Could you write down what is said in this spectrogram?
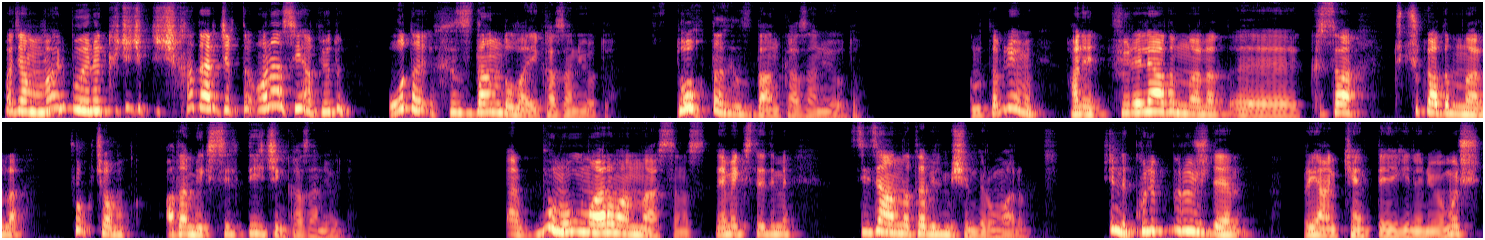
Hocam var bu yana küçücüktü şu kadarcıktı. O nasıl yapıyordu? O da hızdan dolayı kazanıyordu. Stok da hızdan kazanıyordu. Anlatabiliyor muyum? Hani füleli adımlarla e, kısa küçük adımlarla çok çabuk adam eksilttiği için kazanıyordu. Yani bunu umarım anlarsınız. Demek istediğimi size anlatabilmişimdir umarım. Şimdi Kulüp Brüj'de Ryan Kent'le ilgileniyormuş.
